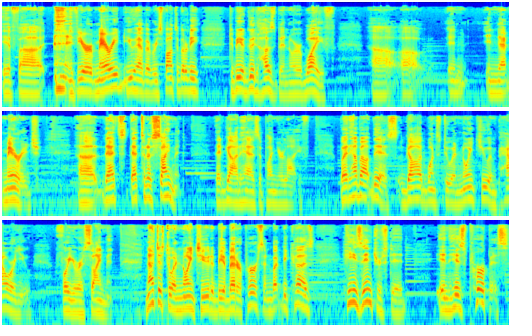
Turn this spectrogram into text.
If, uh, if you're married, you have a responsibility to be a good husband or wife uh, uh, in, in that marriage. Uh, that's, that's an assignment that God has upon your life. But how about this? God wants to anoint you, empower you for your assignment. Not just to anoint you to be a better person, but because He's interested in His purpose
